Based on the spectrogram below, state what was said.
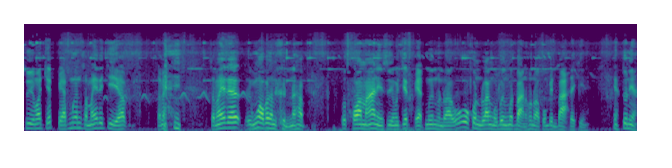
ซื้อมาเจ็ดแปดหมื่นสมัยได้จีครับสมัยสมัยได้งัวประทันขึ้นนะครับ ตัวทอหมานี่ซื้อมาเจ็ดแปดหมื่นเพิ่นว่าโอ้คนรังมาเบิ่งหมดบ้านคนว่าผมเป็นบ้าได้กินเนี่ยตัวเนี้ย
